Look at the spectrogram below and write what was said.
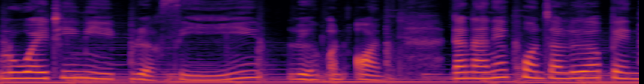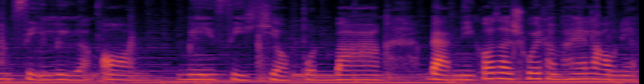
กล้วยที่มีเปลือกสีเหลืองอ่อนๆ ดังนั้นเนี่ยควรจะเลือกเป็นสีเหลืองอ่อน มีสีเขียวปนบ้าง แบบนี้ก็จะช่วยทำให้เราเนี่ย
